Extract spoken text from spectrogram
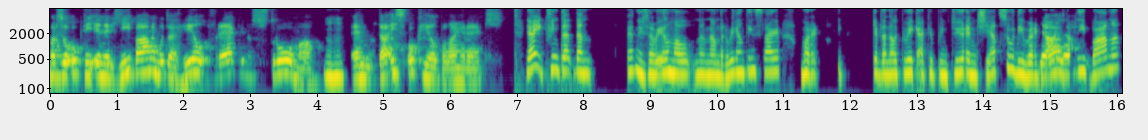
Maar zo ook die energiebanen moeten heel vrij kunnen stromen. Mm -hmm. En dat is ook heel belangrijk. Ja, ik vind dat dan... Nu zijn we helemaal een andere weg aan het inslagen. Maar ik, heb dan elke week acupunctuur en shiatsu. Die werken ja, ja. op die banen.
